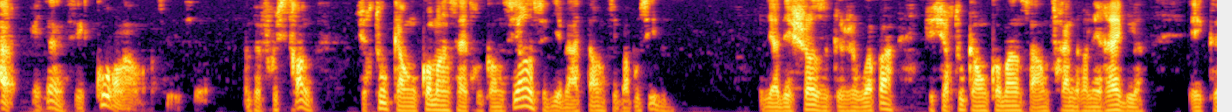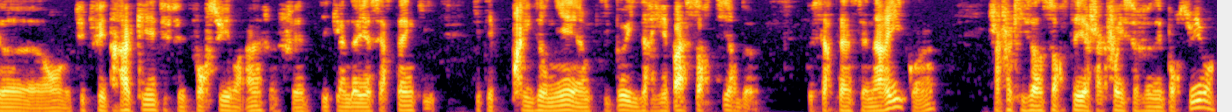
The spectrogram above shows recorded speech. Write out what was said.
Ah, putain, c'est court, là. C'est un peu frustrant. Surtout quand on commence à être conscient, on se dit, ben attends, c'est pas possible. Il y a des choses que je vois pas. Puis surtout quand on commence à enfreindre les règles et que tu te fais traquer, tu te fais poursuivre. Hein, je fais un petit clin d'œil à certains qui, qui, étaient prisonniers un petit peu, ils n'arrivaient pas à sortir de, de certains scénarios. Quoi, hein. Chaque fois qu'ils en sortaient, à chaque fois ils se faisaient poursuivre.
